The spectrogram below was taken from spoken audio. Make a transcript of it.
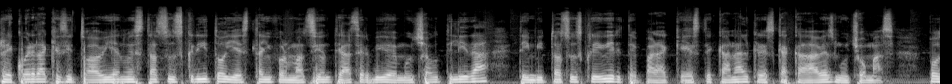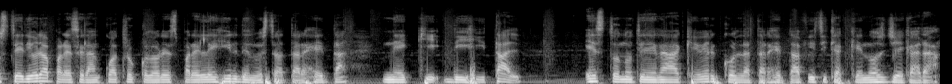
Recuerda que si todavía no estás suscrito y esta información te ha servido de mucha utilidad, te invito a suscribirte para que este canal crezca cada vez mucho más. Posterior aparecerán cuatro colores para elegir de nuestra tarjeta Neki Digital. Esto no tiene nada que ver con la tarjeta física que nos llegará.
